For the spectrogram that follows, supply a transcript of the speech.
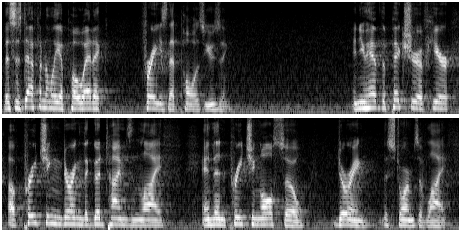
This is definitely a poetic phrase that Paul is using. And you have the picture of here of preaching during the good times in life and then preaching also during the storms of life.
